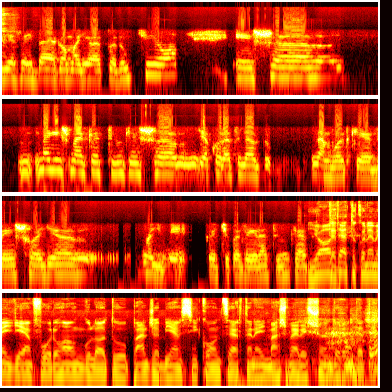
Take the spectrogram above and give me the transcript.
ugye ez egy belga-magyar produkció, és megismerkedtünk, és gyakorlatilag nem volt kérdés, hogy, hogy mi kötjük az életünket. Ja, tehát akkor nem egy ilyen forró hangulatú Punjabi MC koncerten egymás mellé söndöröntetek.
